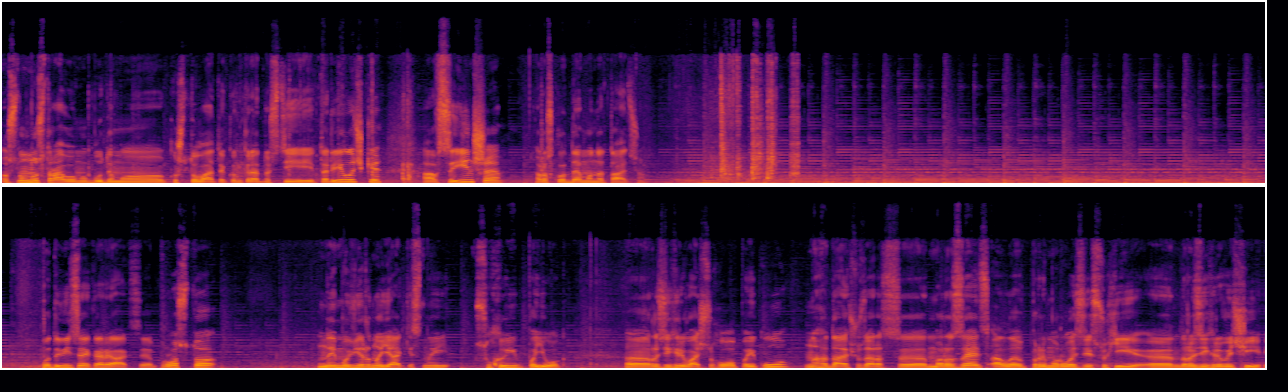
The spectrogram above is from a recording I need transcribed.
основну страву ми будемо куштувати конкретно з цієї тарілочки, а все інше розкладемо на тацю. Подивіться, яка реакція. Просто неймовірно якісний сухий пайок. Е, Розігрівач сухого пайку. Нагадаю, що зараз е, морозець, але при морозі сухі е, розігрівачі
